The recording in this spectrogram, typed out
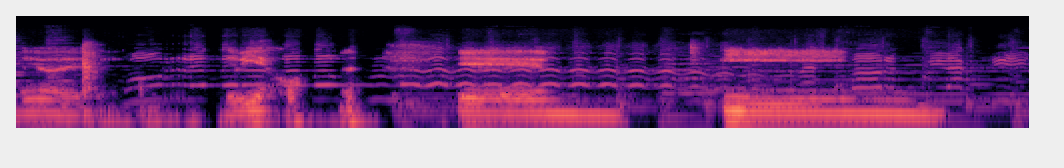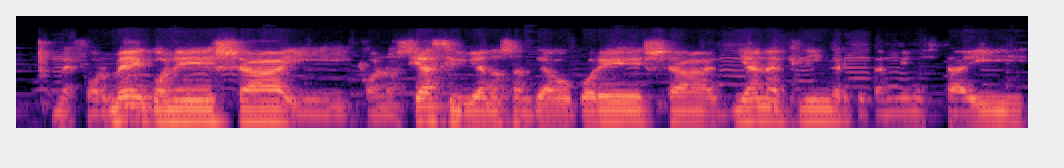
medio de, de viejo. Eh, y me formé con ella y conocí a Silviano Santiago por ella, Diana Klinger, que también está ahí,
